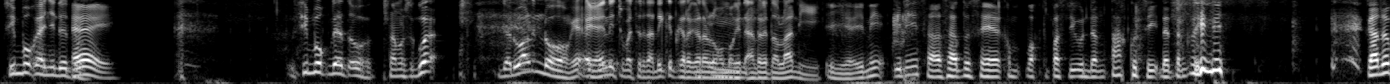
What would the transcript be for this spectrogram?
sibuk kayaknya dia tuh. Hey. Sibuk dia tuh. Nah maksud gue jadwalin dong. Ya, ya ini cuma cerita dikit gara-gara lo ngomongin Andre Taulani. Iya, ini ini salah satu saya ke- waktu pas diundang takut sih datang ke sini. Karena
